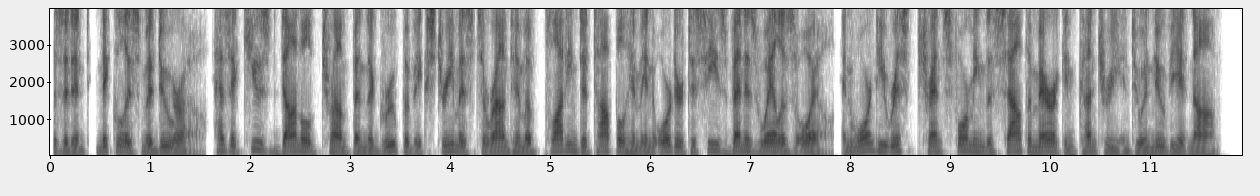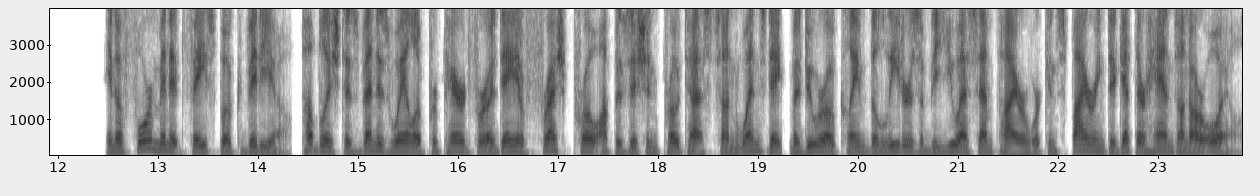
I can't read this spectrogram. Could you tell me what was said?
President, Nicolas Maduro, has accused Donald Trump and the group of extremists around him of plotting to topple him in order to seize Venezuela's oil, and warned he risked transforming the South American country into a new Vietnam. In a four-minute Facebook video, published as Venezuela prepared for a day of fresh pro-opposition protests on Wednesday, Maduro claimed the leaders of the U.S. empire were conspiring to get their hands on our oil,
